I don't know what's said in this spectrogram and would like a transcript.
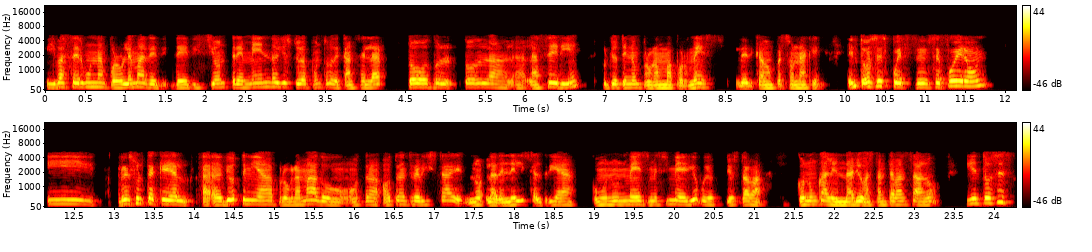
Iba a ser un problema de, edición tremendo, yo estuve a punto de cancelar todo, toda la, la serie, porque yo tenía un programa por mes dedicado a un personaje, entonces, pues se fueron y resulta que yo tenía programado otra otra entrevista, eh, la de Nelly saldría como en un mes, mes y medio, pues yo, estaba con un calendario bastante avanzado, y entonces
